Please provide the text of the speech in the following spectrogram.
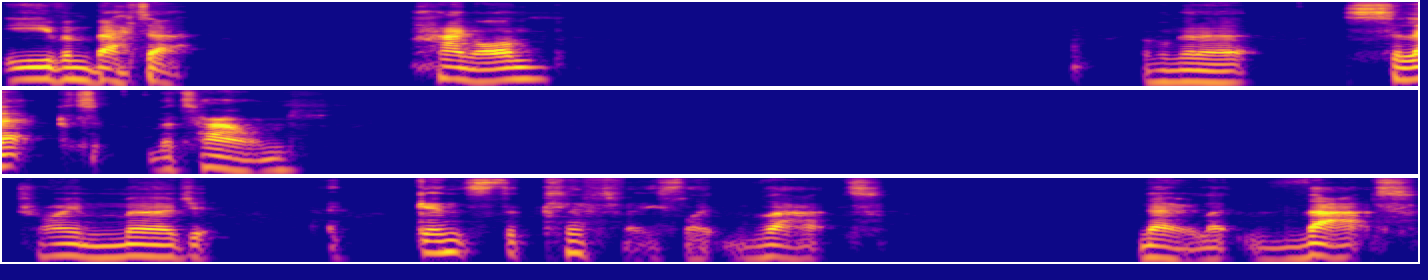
Even better. Hang on. I'm going to select the town. Try and merge it against the cliff face like that. No, like that.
